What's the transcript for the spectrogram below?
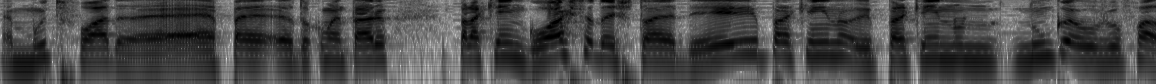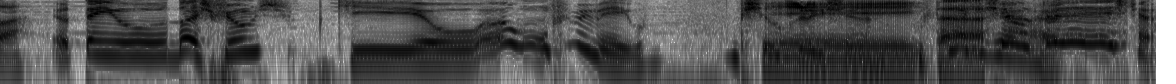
É muito foda. É, é, é documentário pra quem gosta da história dele e pra quem, pra quem nu- nunca ouviu falar. Eu tenho dois filmes que eu. É um filme e meio. Estilo Christian. Eita. Estilo Christian.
